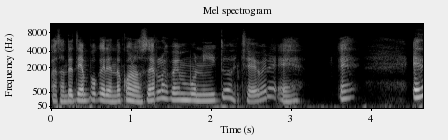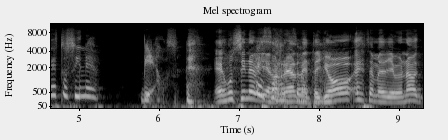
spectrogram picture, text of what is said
bastante tiempo queriendo conocerlo. Es bien bonito, es chévere. Es, es, es de estos cines viejos. Es un cine viejo, Exacto. realmente. Yo este, me llevé una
